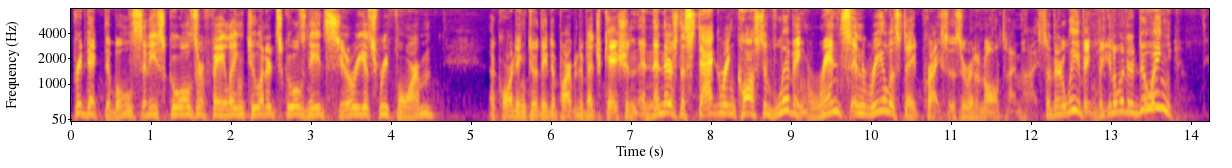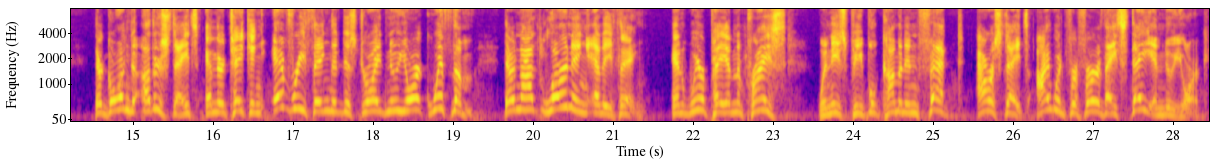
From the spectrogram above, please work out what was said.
predictable. City schools are failing. 200 schools need serious reform according to the Department of Education. And then there's the staggering cost of living. Rents and real estate prices are at an all time high. So they're leaving. But you know what they're doing? They're going to other states and they're taking everything that destroyed New York with them. They're not learning anything. And we're paying the price when these people come and infect our states. I would prefer they stay in New York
